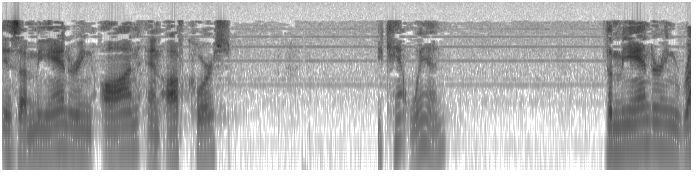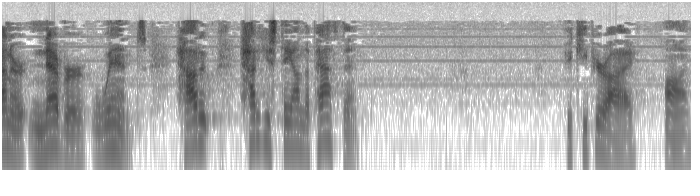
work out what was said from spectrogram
is a meandering on and off course, you can't win. The meandering runner never wins. How do, how do you stay on the path then? You keep your eye on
